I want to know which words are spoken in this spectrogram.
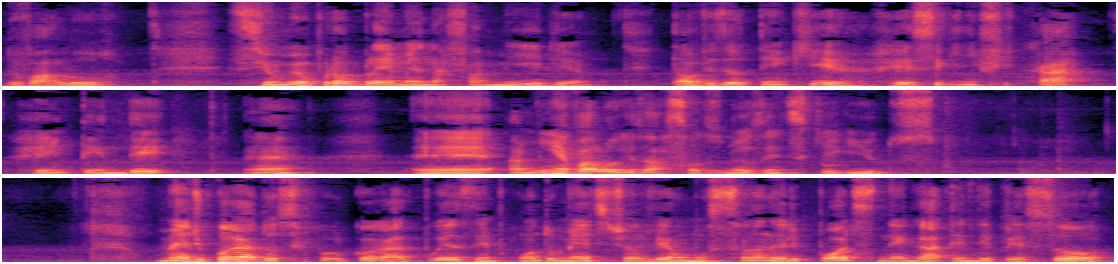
do valor. Se o meu problema é na família, talvez eu tenha que ressignificar, reentender né, é, a minha valorização dos meus entes queridos. Médico curador, se for curado, por exemplo, quando o médico estiver almoçando, ele pode se negar a atender a pessoa,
